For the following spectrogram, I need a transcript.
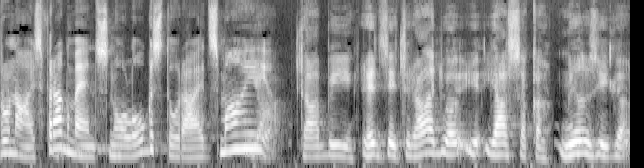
runājas fragmentus no Lūgas Turaidas māja. Tā bija, redziet, rādio, jāsaka, milzīga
